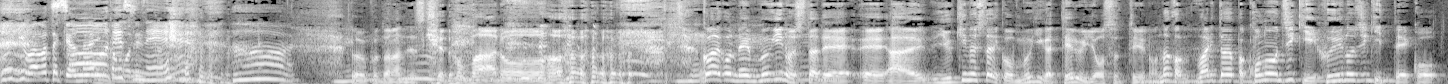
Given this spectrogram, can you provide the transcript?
麦は畑はないかもですかねそうですね。は いそういうことなんですけれど、まああの、これこのね、麦の下で、えーあ、雪の下でこう麦が出る様子っていうの、なんか割とやっぱこの時期、冬の時期ってこう、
